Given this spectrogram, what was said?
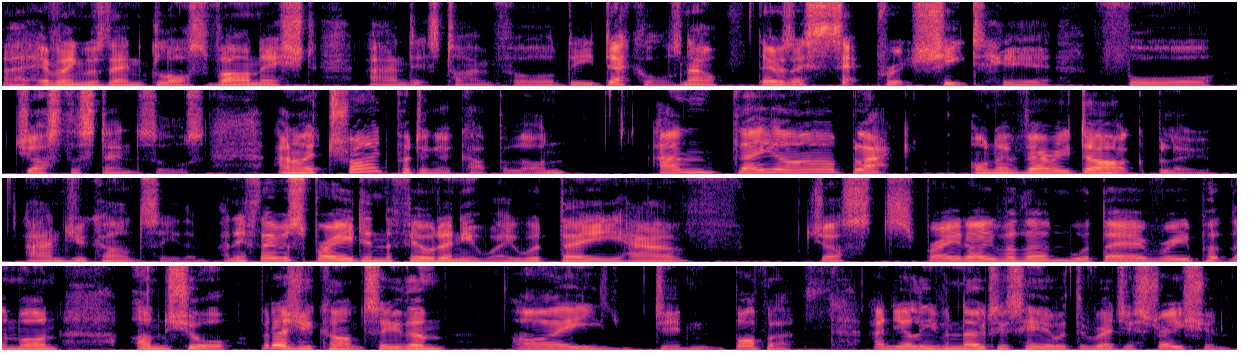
Uh, everything was then gloss varnished, and it's time for the decals. Now, there is a separate sheet here for just the stencils, and I tried putting a couple on, and they are black on a very dark blue, and you can't see them. And if they were sprayed in the field anyway, would they have just sprayed over them? Would they have re put them on? Unsure, but as you can't see them, I didn't bother. And you'll even notice here with the registration,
